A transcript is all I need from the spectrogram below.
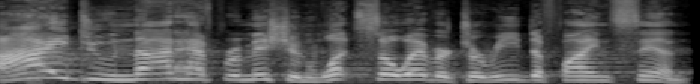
I do not have permission whatsoever to redefine sin.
